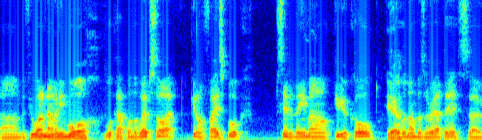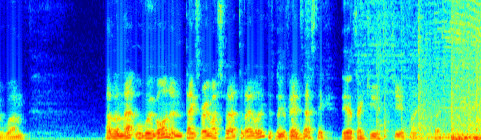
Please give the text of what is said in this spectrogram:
Um, if you want to know any more, look up on the website, get on Facebook, send an email, give you a call. Yeah. All the numbers are out there. So, um, other than that, we'll move on. And thanks very much for that today, Luke. It's been No fantastic. Yeah, thank you. Cheers, mate. Thanks.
